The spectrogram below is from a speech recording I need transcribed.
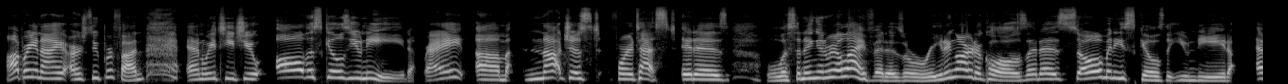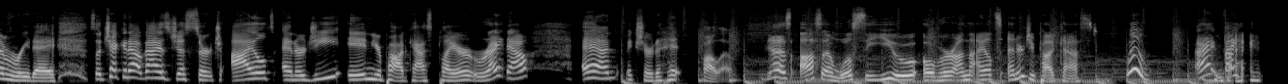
Aubrey and I are super fun and we teach you all the skills you need, right? Um, not just for a test. It is listening in real life. It is reading articles. It is so many skills that you need every day. So check it out, guys. Just search IELTS Energy in your podcast player right now and make sure to hit follow. Yes, awesome. We'll see you over on the IELTS Energy podcast. Woo! All right, bye. bye.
